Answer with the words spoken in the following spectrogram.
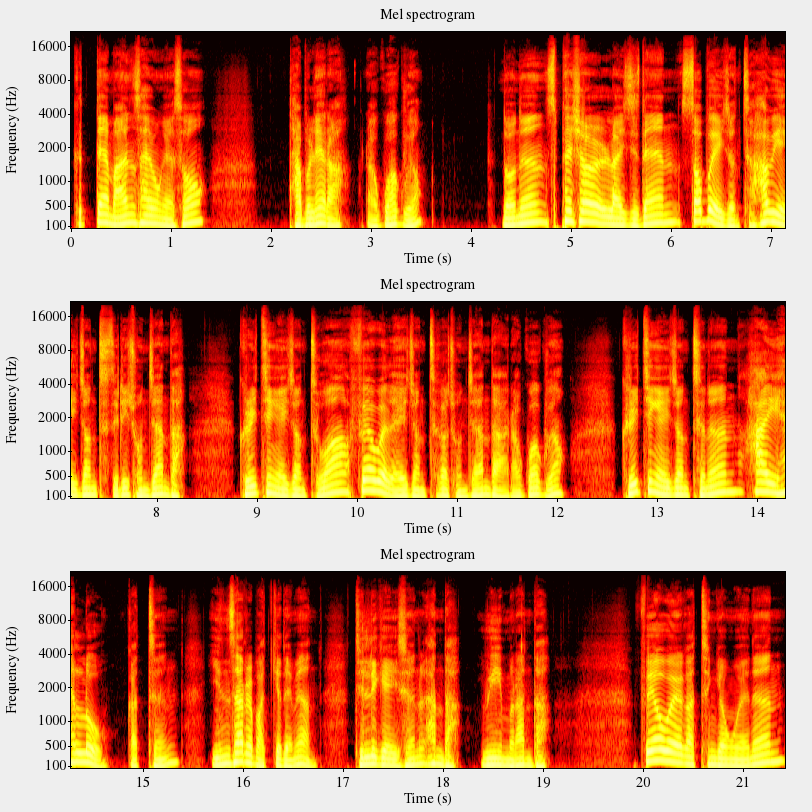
그때만 사용해서 답을 해라 라고 하고요. 너는 스페셜라이즈된 서브 에이전트, 하위 에이전트들이 존재한다. 그리팅 에이전트와 페어웰 에이전트가 존재한다 라고 하고요. 그리팅 에이전트는 하이 헬로 같은 인사를 받게 되면 딜리게이션을 한다. 위임을 한다. 페어웰 같은 경우에는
